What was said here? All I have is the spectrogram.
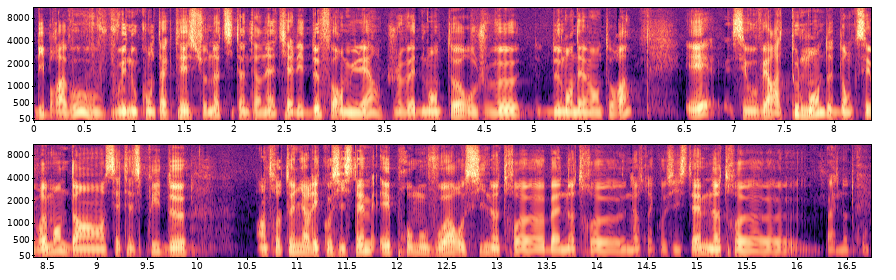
libre à vous, vous pouvez nous contacter sur notre site internet, il y a les deux formulaires, je veux être mentor ou je veux demander un mentorat, et c'est ouvert à tout le monde, donc c'est vraiment dans cet esprit de entretenir l'écosystème et promouvoir aussi notre, euh, ben, notre, notre écosystème, notre, euh, ben, notre groupe.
